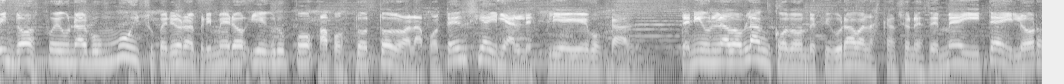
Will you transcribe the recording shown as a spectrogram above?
Queen 2 fue un álbum muy superior al primero y el grupo apostó todo a la potencia y al despliegue vocal. Tenía un lado blanco donde figuraban las canciones de May y Taylor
